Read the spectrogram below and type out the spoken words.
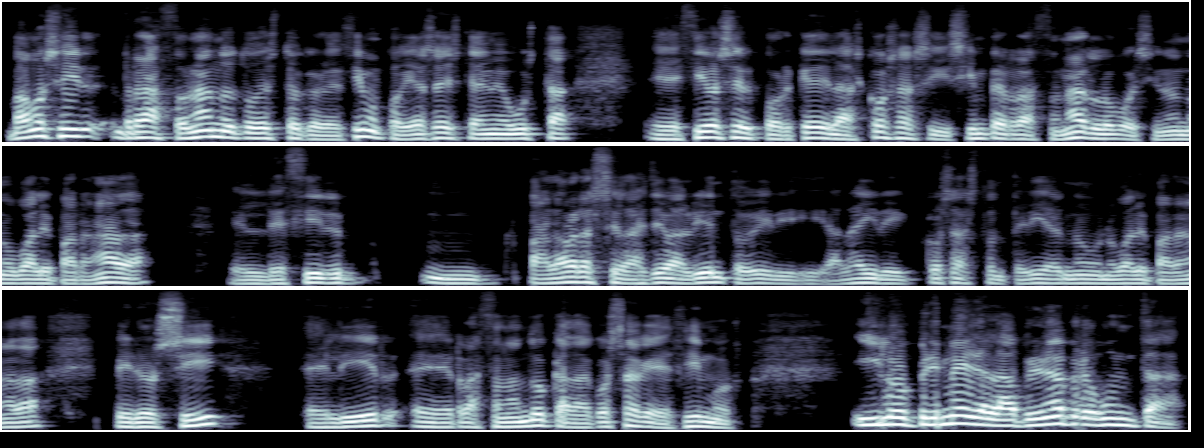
Vamos a ir razonando todo esto que os decimos, porque ya sabéis que a mí me gusta eh, deciros el porqué de las cosas y siempre razonarlo, porque si no, no vale para nada. El decir Mm, palabras se las lleva el viento y, al aire, cosas, tonterías, no, no vale para nada, pero sí el ir eh, razonando cada cosa que decimos. Y lo primero, la primera pregunta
